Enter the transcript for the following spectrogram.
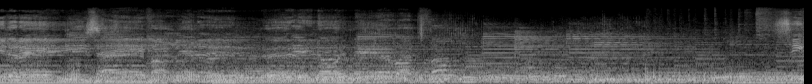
iedereen die zei van de hoor ik nooit meer wat van. Zie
